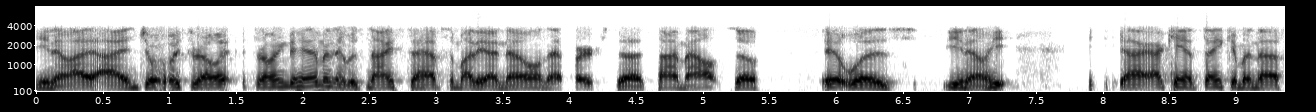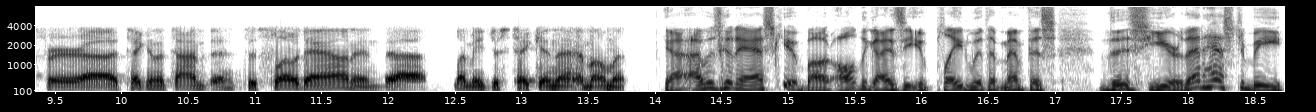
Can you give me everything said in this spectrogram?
you know, I, I enjoy throw it, throwing to him, and it was nice to have somebody I know on that first uh, time out. So it was, you know, he. I, I can't thank him enough for uh, taking the time to, to slow down and uh, let me just take in that moment. Yeah, I was going to ask you about all the guys that you've played with at Memphis this year. That has to be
